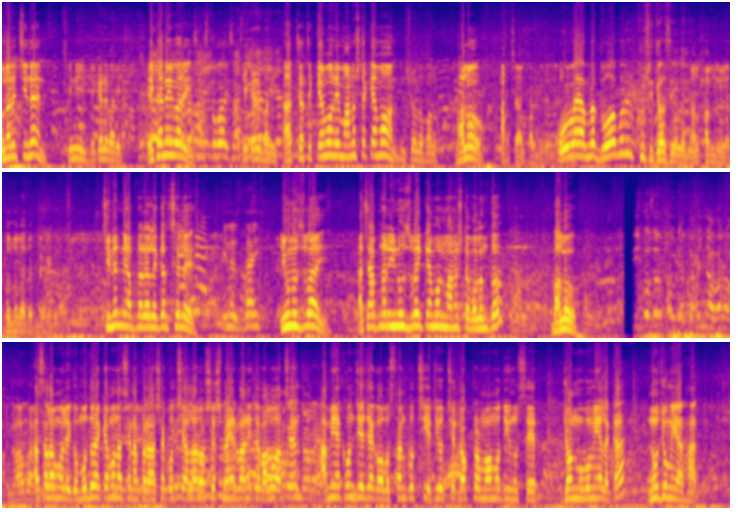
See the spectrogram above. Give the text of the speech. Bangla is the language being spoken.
ওনারে চিনেন? চিনি এখানে বাড়ি। এখানেই বাড়ি? এখানে বাড়ি। আচ্ছা আচ্ছা কেমন? এই মানুষটা কেমন? ইনশাল্লাহ ভালো। ভালো? আচ্ছা আলহামদুলিল্লাহ। ওল্লাই আমরা দোয়া করি খুশিতে আছি আল্লাহ আলহামদুলিল্লাহ ধন্যবাদ আপনাকে। চিনেননি আপনার এলাকার ছেলে? ইনাজ ভাই। ইউনুস ভাই? আচ্ছা আপনার ইউনুস ভাই কেমন মানুষটা বলেন তো? ভালো। আসসালামু আলাইকুম। মধুরা কেমন আছেন আপনারা? আশা করছি আল্লাহর অশেষ মেহেরবানিতে ভালো আছেন। আমি এখন যে জায়গায় অবস্থান করছি এটি হচ্ছে ডক্টর মোহাম্মদ ইউনুসের জন্মভূমি এলাকা নজুমিয়ার হাট।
